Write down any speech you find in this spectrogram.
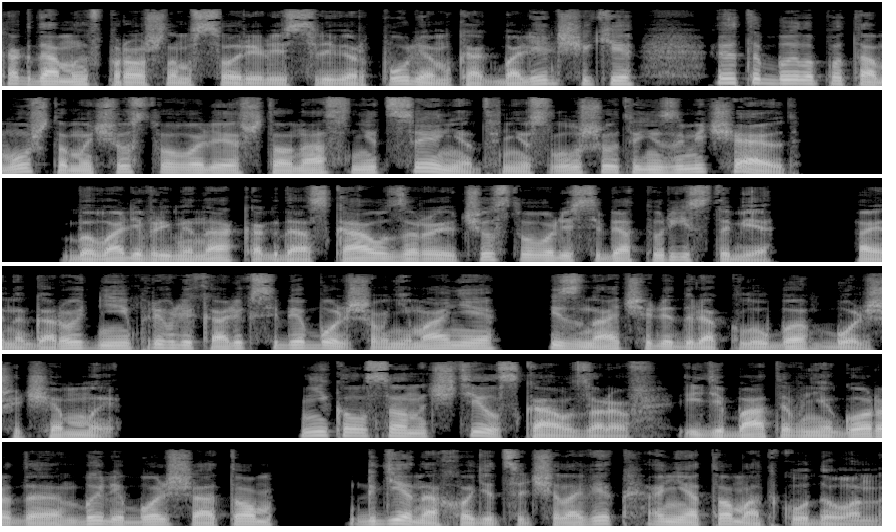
Когда мы в прошлом ссорились с Ливерпулем как болельщики, это было потому, что мы чувствовали, что нас не ценят, не слушают и не замечают. Бывали времена, когда скаузеры чувствовали себя туристами, а иногородние привлекали к себе больше внимания и значили для клуба больше, чем мы. Николсон чтил скаузеров, и дебаты вне города были больше о том, где находится человек, а не о том, откуда он.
